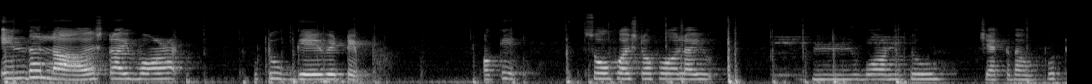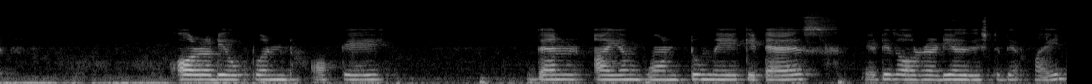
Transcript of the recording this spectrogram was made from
in the last I want to give a tip. Okay? So first of all I mm, want to check the output. Already opened. Okay. Then I am want to make it as it is already exist their file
